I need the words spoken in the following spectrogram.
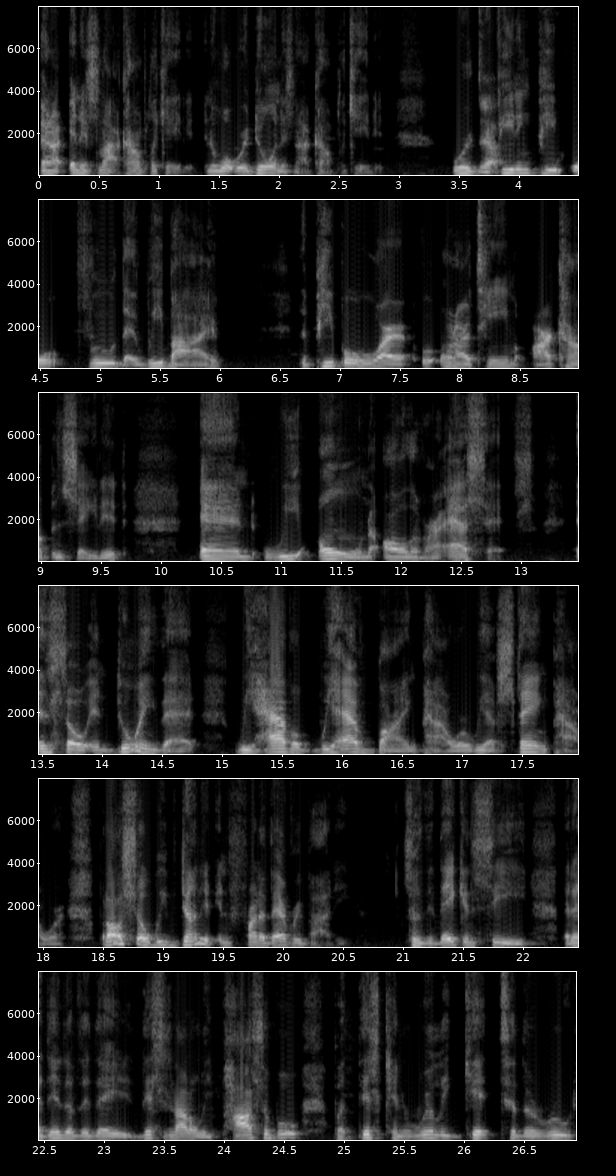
And, I, and it's not complicated. And what we're doing is not complicated. We're yeah. feeding people food that we buy the people who are on our team are compensated and we own all of our assets. And so in doing that, we have a we have buying power, we have staying power, but also we've done it in front of everybody so that they can see that at the end of the day, this is not only possible, but this can really get to the root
